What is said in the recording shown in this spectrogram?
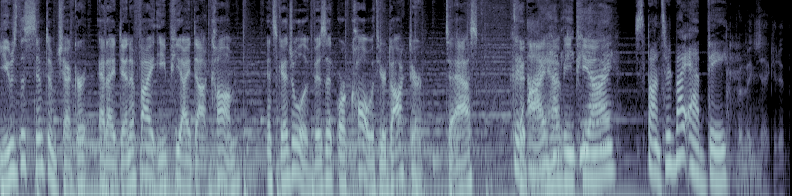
Use the symptom checker at identifyepi.com and schedule a visit or call with your doctor to ask Could, Could I, I, have EPI? EPI? Sponsored by AbbVie. From Executive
